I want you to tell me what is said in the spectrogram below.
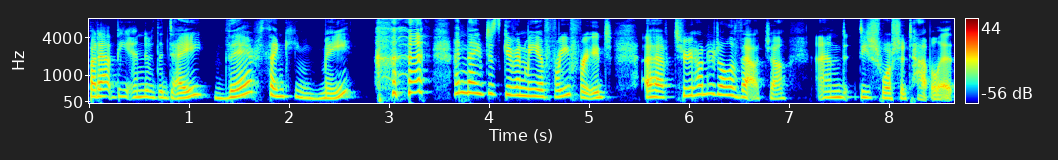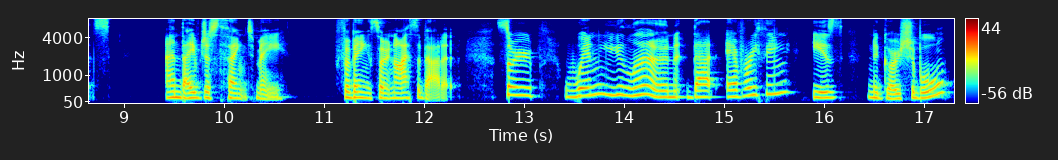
But at the end of the day, they're thanking me. and they've just given me a free fridge, a $200 voucher, and dishwasher tablets. And they've just thanked me for being so nice about it. So, when you learn that everything is negotiable,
